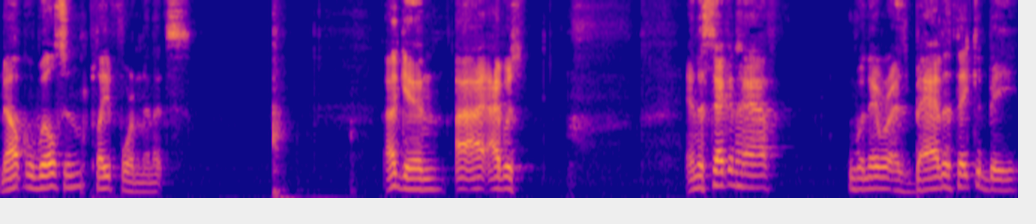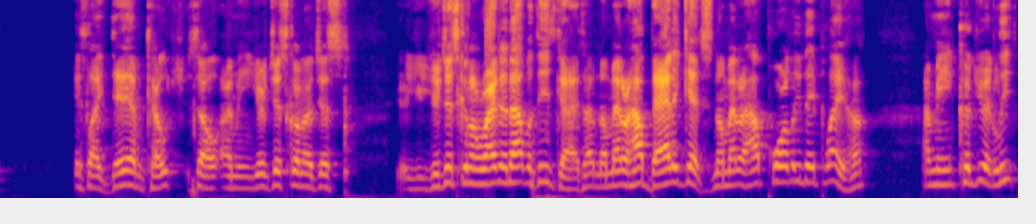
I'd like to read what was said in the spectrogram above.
Malcolm Wilson played four minutes. Again, I, I was in the second half. when they were as bad as they could be. It's like, damn, coach. So I mean, you're just gonna just you're just gonna write it out with these guys, huh? no matter how bad it gets, no matter how poorly they play, huh? I mean, could you at least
